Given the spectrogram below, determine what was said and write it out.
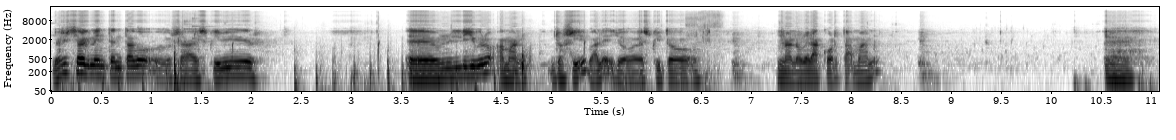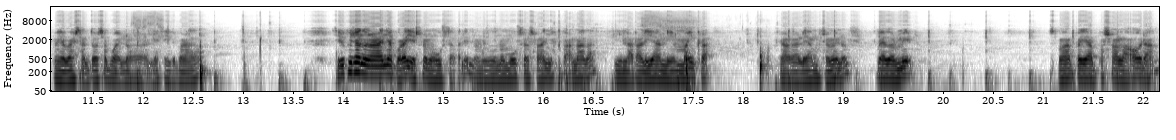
No sé si alguien ha intentado, o sea, escribir eh, un libro a mano. Yo sí, ¿vale? Yo he escrito una novela corta a mano. Eh, me llama esta entonces, pues no necesito para nada. Estoy escuchando una araña por ahí, eso no me gusta, ¿vale? No, me gustan las arañas para nada, ni en la realidad ni en Minecraft. En la realidad mucho menos. Voy a dormir. Se me ha pasado la hora.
